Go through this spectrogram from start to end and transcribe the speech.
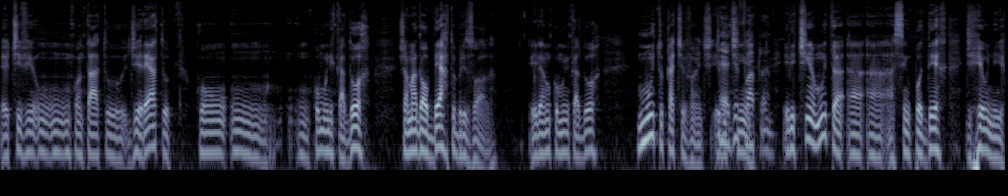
eu tive um, um contato direto com um, um comunicador chamado Alberto Brizola. Ele era um comunicador muito cativante. Ele é, de tinha, fato. É. Ele tinha muita, a, a, assim, o poder de reunir.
